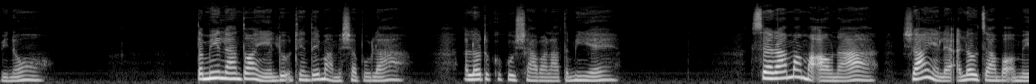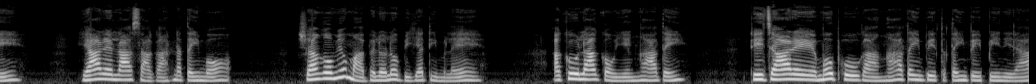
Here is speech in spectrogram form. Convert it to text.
ပြီနော်။သမီးလန်းသွားရင်လူအထင်သေးမှမရှက်ဘူးလား။အလုပ်တစ်ခုခုရှာပါလားသမီးရဲ့။ဆယ်ရာမမအောင်တာရရင်လည်းအလုပ်ကြမ်းပေါ့အမေ။ရတဲ့လားစာက2သိန်းပေါ့။ရန်ကုန်မြို့မှာဘယ်လိုလုပ်ပြီးရက်တည်မလဲ။အခုလားကုန်ရင်9သိန်း။ ဒီကြားတဲ့မုတ်ဖိုးက9သိန်းပေး3သိန်းပေးပေးနေတာ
